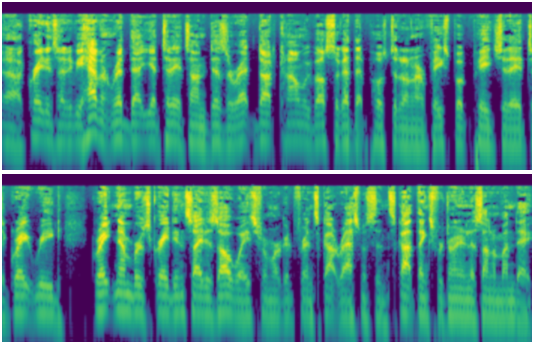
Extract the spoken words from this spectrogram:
uh, great insight. If you haven't read that yet today, it's on Deseret.com. We've also got that posted on our Facebook page today. It's a great read, great numbers, great insight as always from our good friend Scott Rasmussen. Scott, thanks for joining us on a Monday.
